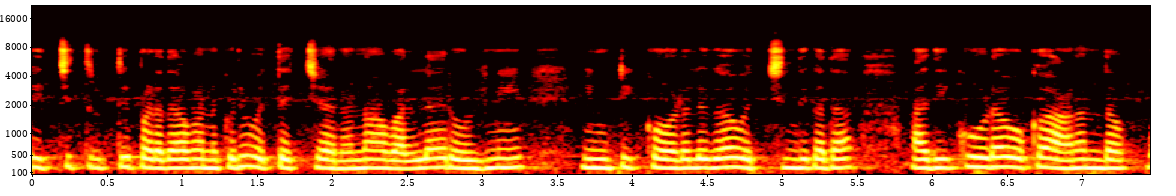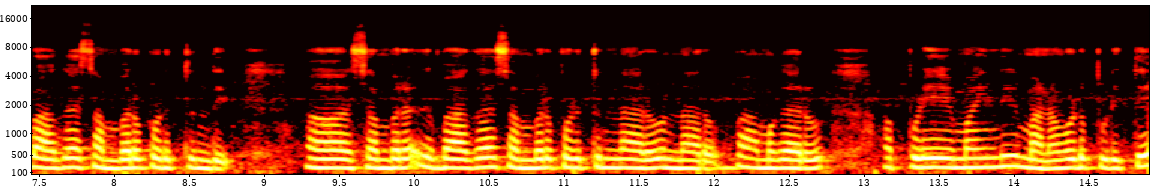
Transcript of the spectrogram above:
ఇచ్చి తృప్తి పడదామనుకుని తెచ్చాను. నా వల్ల రోహిణి ఇంటి కోడలుగా వచ్చింది కదా. అది కూడా ఒక ఆనందం. బాగా సంబరపడుతుంది. సంబర బాగా సంబరపడుతున్నారు ఉన్నారు బామ్మగారు. అప్పుడే ఏమైంది? మనవడు పుడితే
